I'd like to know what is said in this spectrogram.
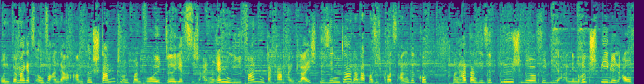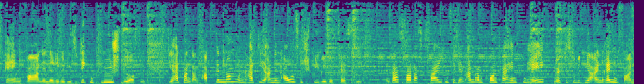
Und wenn man jetzt irgendwo an der Ampel stand und man wollte jetzt sich ein Rennen liefern und da kam ein Gleichgesinnter, dann hat man sich kurz angeguckt und hat dann diese Plüschwürfel, die an dem Rückspiegel aufgehängt waren, in der Regel diese dicken Plüschwürfel, die hat man dann abgenommen und hat die an den Außenspiegel befestigt. Und das war das Zeichen für den anderen Kontrahenten, hey, möchtest du mit mir ein Rennen fahren?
